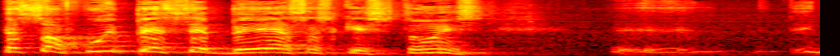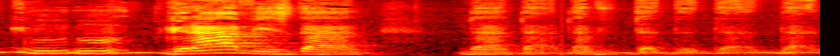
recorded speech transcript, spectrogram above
Eu só fui perceber essas questões eh, graves da, da, da, da,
